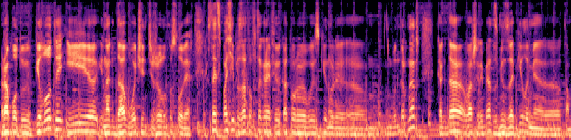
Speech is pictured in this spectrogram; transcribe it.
работают пилоты и иногда в очень тяжелых условиях. Кстати, спасибо за ту фотографию, которую вы скинули э, в интернет, когда ваши ребята с бензопилами э, там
